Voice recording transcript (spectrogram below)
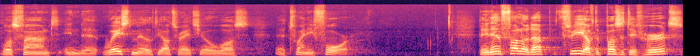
was found in the waste milk, the odds ratio was uh, 24. They then followed up three of the positive herds,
